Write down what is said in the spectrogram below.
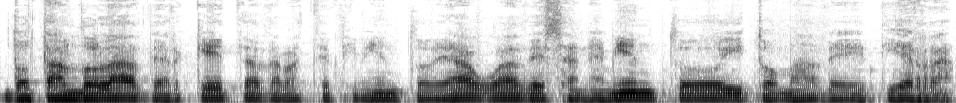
dotándolas de arquetas de abastecimiento de agua, de saneamiento y toma de tierra.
